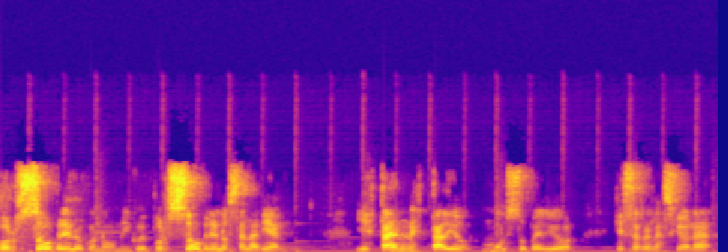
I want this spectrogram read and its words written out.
por sobre lo económico y por sobre lo salarial y está en un estadio muy superior que se relaciona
